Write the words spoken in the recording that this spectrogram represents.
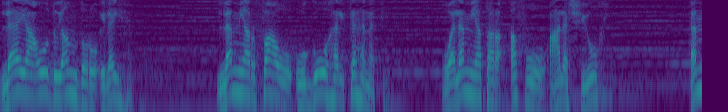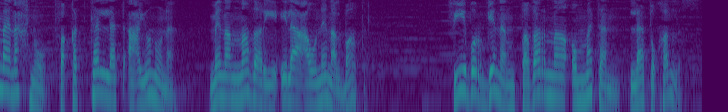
لا يعود ينظر إليهم. لم يرفعوا وجوه الكهنة ولم يترأفوا على الشيوخ. أما نحن فقد كلت أعيننا من النظر إلى عوننا الباطل. في برجنا انتظرنا أمة لا تخلص.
